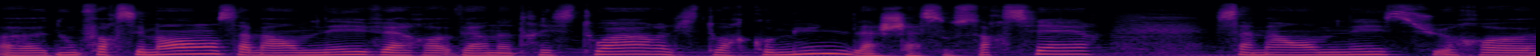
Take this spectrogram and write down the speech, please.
Euh, donc forcément, ça m'a emmené vers, vers notre histoire, l'histoire commune, la chasse aux sorcières. Ça m'a emmené sur, euh,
